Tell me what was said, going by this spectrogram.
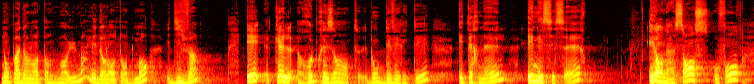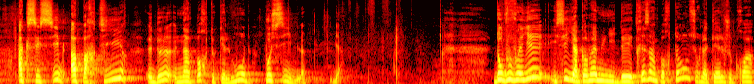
non pas dans l'entendement humain, mais dans l'entendement divin, et qu'elles représentent donc des vérités éternel et nécessaire, et en un sens, au fond, accessible à partir de n'importe quel monde possible. Donc vous voyez, ici, il y a quand même une idée très importante sur laquelle je crois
